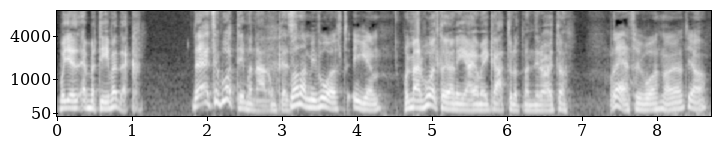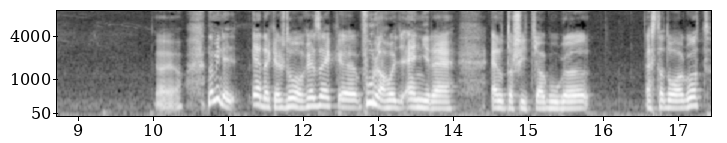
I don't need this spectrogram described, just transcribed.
vagy ebbe tévedek. De egyszer volt téma nálunk ez, Valami volt, igen. Hogy már volt olyan AI, amelyik át tudott menni rajta. Lehet, hogy volt már olyat, ja. Ja, ja. Na mindegy, érdekes dolgok ezek. Fura, hogy ennyire elutasítja a Google ezt a dolgot.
